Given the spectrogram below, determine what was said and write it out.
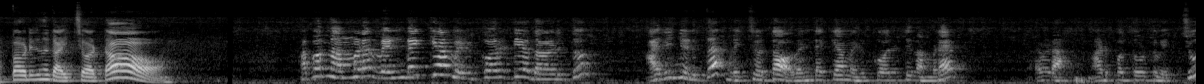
അപ്പൊ അവിടെ ഇരുന്ന് കഴിച്ചോട്ടോ. അപ്പൊ നമ്മുടെ വെണ്ടയ്ക്ക മെഴുക്കോരട്ടി അതെടുത്ത് അരിഞ്ഞെടുത്ത് വെച്ചു കേട്ടോ വെണ്ടയ്ക്ക മെഴുക്കോരട്ടി നമ്മുടെ എവിടാ? അടുപ്പത്തോട്ട് വെച്ചു.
